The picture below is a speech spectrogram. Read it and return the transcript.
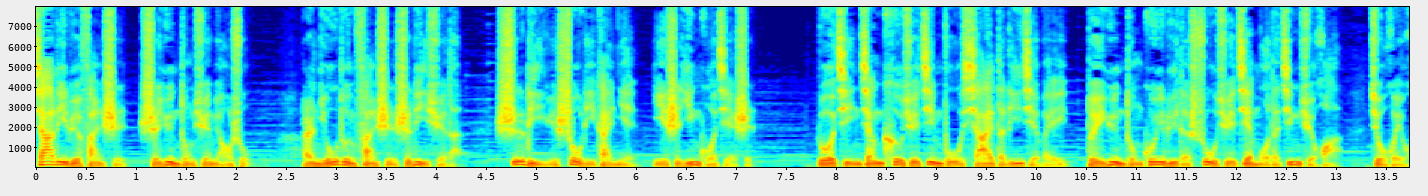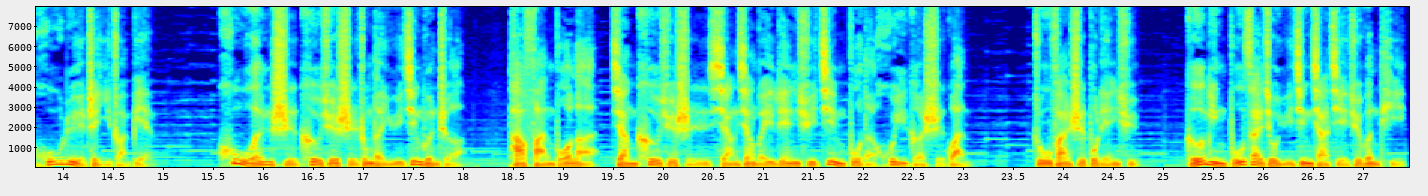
伽利略范式是运动学描述，而牛顿范式是力学的。施力与受力概念已是因果解释。若仅将科学进步狭隘地理解为对运动规律的数学建模的精确化，就会忽略这一转变。库恩是科学史中的语境论者，他反驳了将科学史想象为连续进步的辉格史观。诸范式不连续，革命不在旧语境下解决问题，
